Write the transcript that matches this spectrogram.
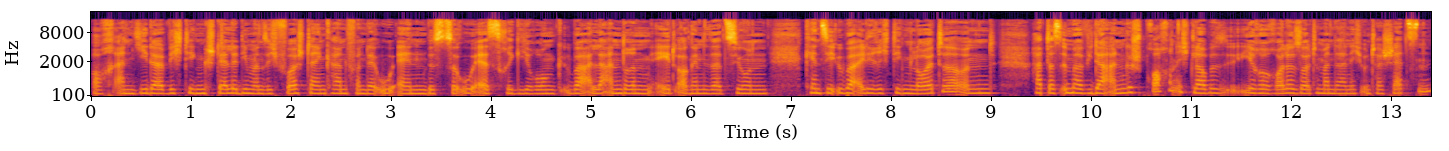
auch an jeder wichtigen Stelle, die man sich vorstellen kann, von der UN bis zur US-Regierung, über alle anderen Aid-Organisationen, kennt sie überall die richtigen Leute und hat das immer wieder angesprochen. Ich glaube, ihre Rolle sollte man da nicht unterschätzen.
